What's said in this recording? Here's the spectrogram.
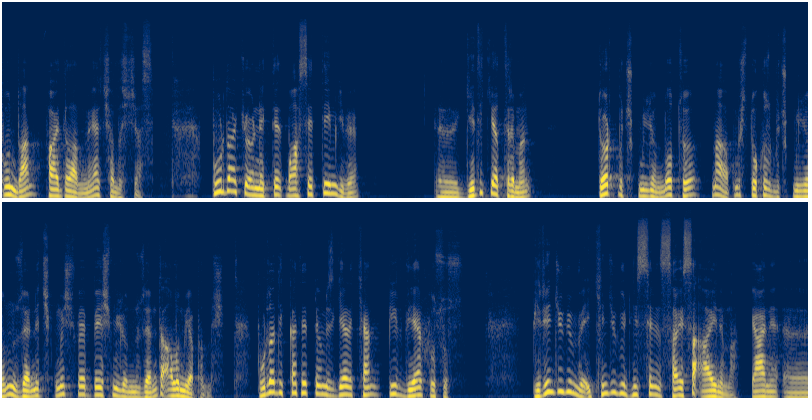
Bundan faydalanmaya çalışacağız. Buradaki örnekte bahsettiğim gibi e, Gedik Yatırım'ın 4,5 milyon lotu ne yapmış? 9,5 milyonun üzerine çıkmış ve 5 milyonun üzerinde alım yapılmış. Burada dikkat etmemiz gereken bir diğer husus. Birinci gün ve ikinci gün hissenin sayısı aynı mı? Yani e,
